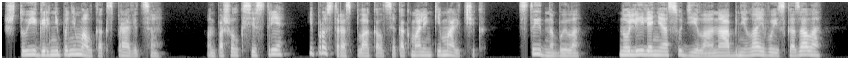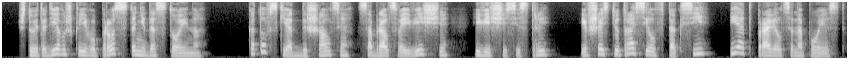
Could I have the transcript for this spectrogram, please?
что Игорь не понимал, как справиться. Он пошел к сестре и просто расплакался, как маленький мальчик. Стыдно было. Но Лиля не осудила, она обняла его и сказала, что эта девушка его просто недостойна. Котовский отдышался, собрал свои вещи и вещи сестры, и в шесть утра сел в такси и отправился на поезд.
